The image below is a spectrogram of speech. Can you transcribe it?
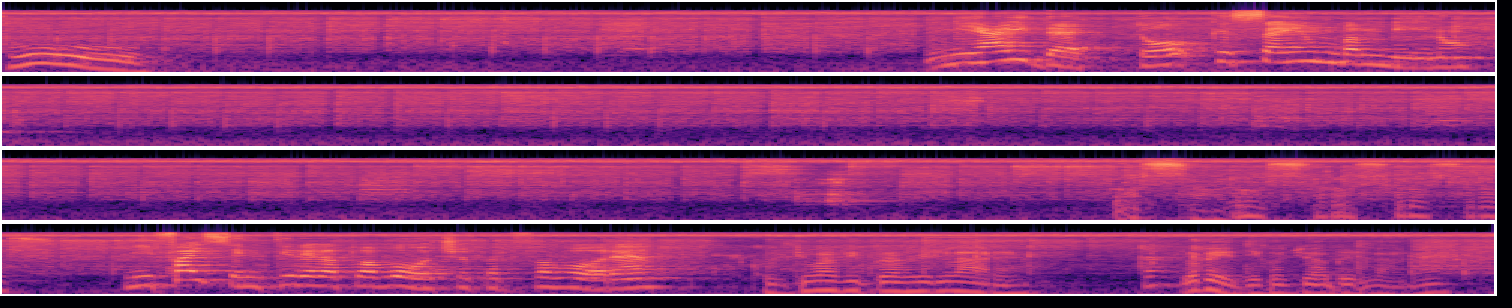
Uh, Mi hai detto che sei un bambino. Rosso. Mi fai sentire la tua voce, per favore? Continua a brillare. Lo vedi? Continua a brillare. eh?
